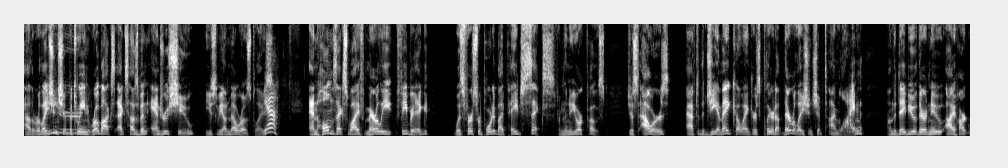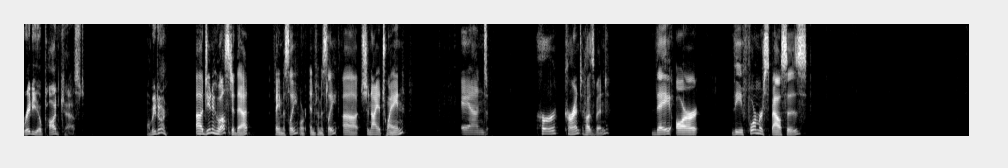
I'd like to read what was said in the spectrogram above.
Uh, the relationship between Robach's ex husband, Andrew Shue, he used to be on Melrose Place, Yeah. and Holmes' ex wife, Marilee Fiebrig, was first reported by Page Six from the New York Post, just hours after the GMA co anchors cleared up their relationship timeline on the debut of their new iHeartRadio podcast. What are be doing? Uh, do you know who else did that? Famously or infamously, uh, Shania Twain and her current husband. They are the former spouses.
